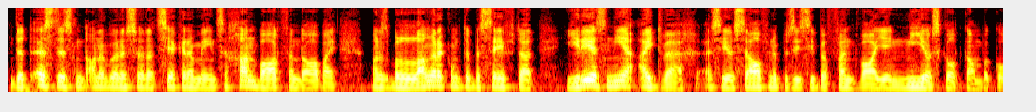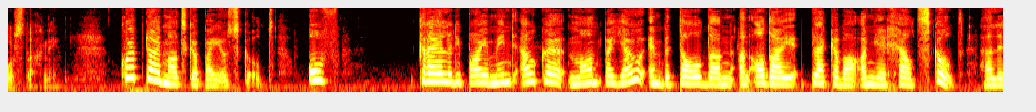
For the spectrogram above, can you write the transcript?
Dit is dus met ander woorde sodat sekere mense gaan baat vind daarbey, maar dit is belangrik om te besef dat hierdie is nie 'n uitweg as jy jouself in 'n posisie bevind waar jy nie jou skuld kan bekostig nie koop daai maatskappy jou skuld of kry hulle die paaiement elke maand by jou en betaal dan aan al daai plekke waaraan jy geld skuld hulle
